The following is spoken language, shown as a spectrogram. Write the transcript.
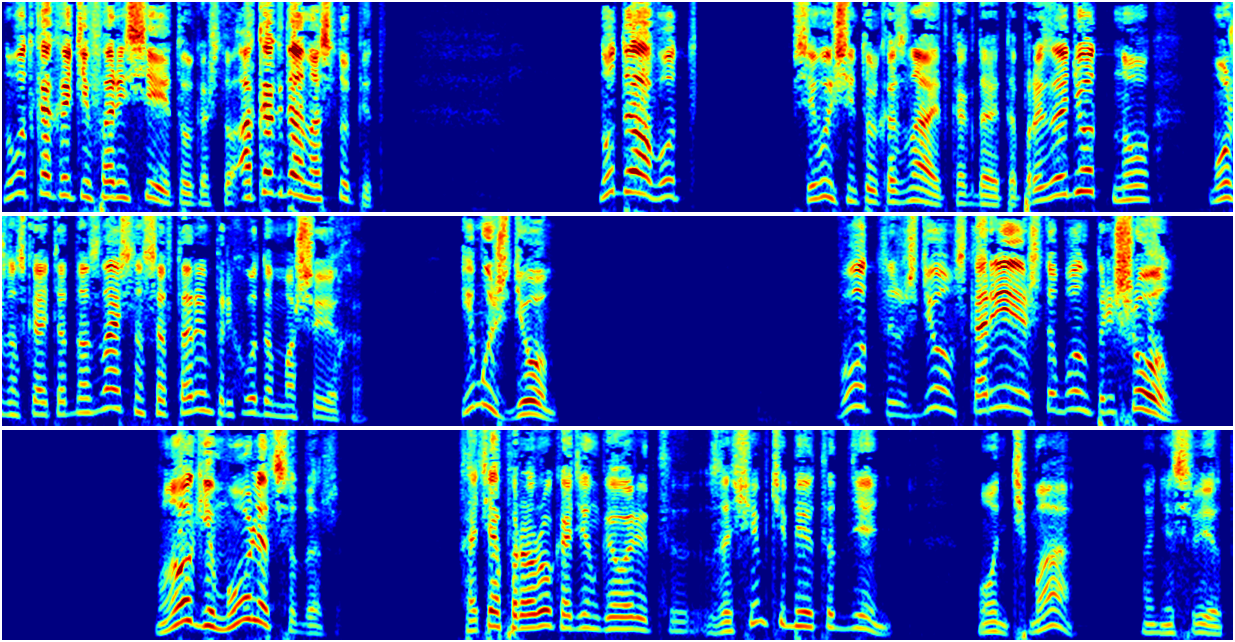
ну вот как эти фарисеи только что, а когда наступит? Ну да, вот Всевышний только знает, когда это произойдет, но можно сказать однозначно со вторым приходом Машеха. И мы ждем. Вот ждем скорее, чтобы он пришел. Многие молятся даже. Хотя пророк один говорит, зачем тебе этот день? Он тьма, а не свет.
